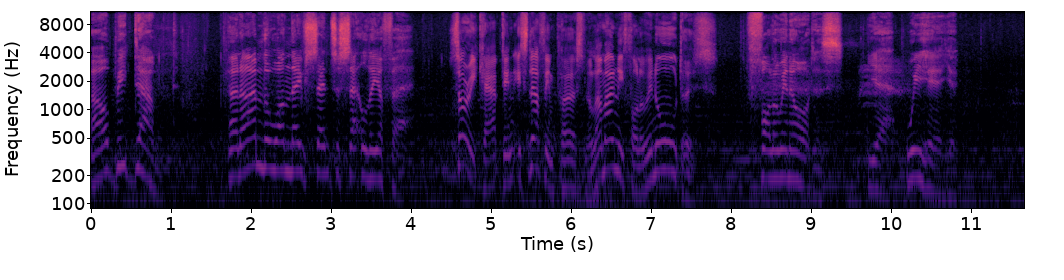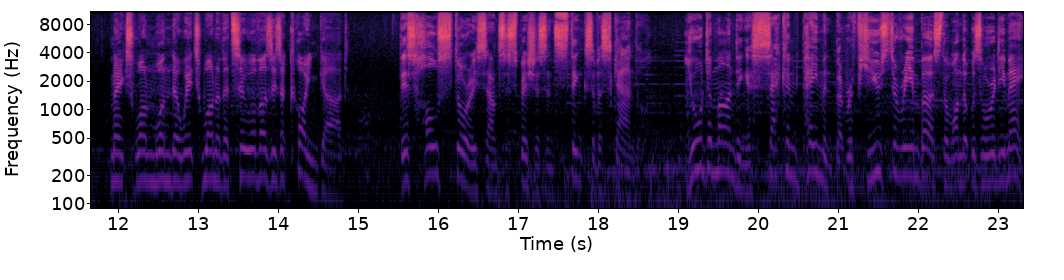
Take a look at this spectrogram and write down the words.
I'll be damned. And I'm the one they've sent to settle the affair. Sorry, Captain, it's nothing personal. I'm only following orders. Following orders. Yeah, we hear you. Makes one wonder which one of the two of us is a coin guard. This whole story sounds suspicious and stinks of a scandal. You're demanding a second payment but refuse to reimburse the one that was already made.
